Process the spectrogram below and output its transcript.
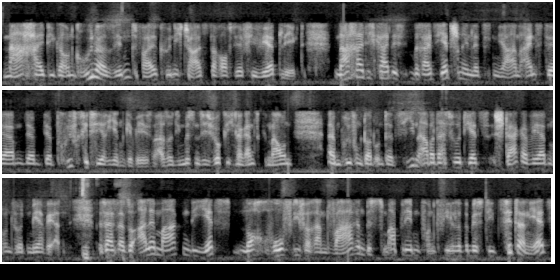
nachhaltiger und grüner sind, weil König Charles darauf sehr viel Wert legt. Nachhaltigkeit ist bereits jetzt schon in den letzten Jahren eins der, der, der Prüfkriterien gewesen. Also die müssen sich wirklich einer ganz genauen ähm, Prüfung dort unterziehen, aber das wird jetzt stärker werden und wird mehr werden. Das heißt also, alle Marken, die jetzt noch Hoflieferant waren bis zum Ableben von Queen Elizabeth, die zittern jetzt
